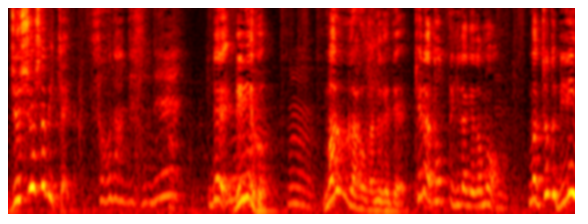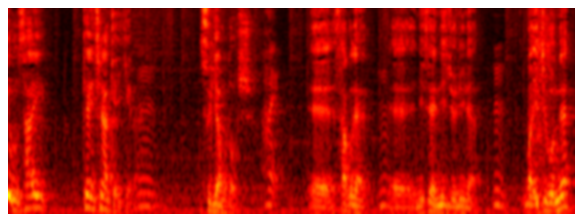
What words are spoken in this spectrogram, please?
10勝したピッチャーいないそうなんですよね。でリリーフ、うん。マグガフが抜けてケラ取ってきたけども、まあちょっとリリーフ。再建しなきゃいけない、うん。杉山投手、はいえー昨年、えー2022年、うん。まあ、一軍ね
